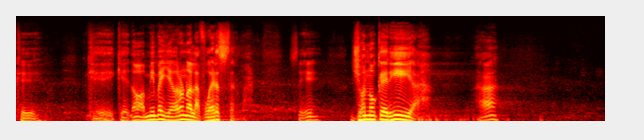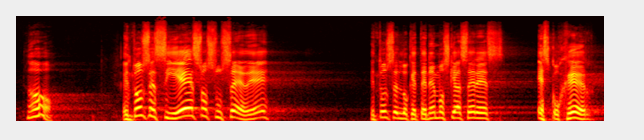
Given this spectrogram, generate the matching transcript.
que, que, no, a mí me llevaron a la fuerza, hermano. ¿sí? Yo no quería. No. Entonces, si eso sucede, entonces lo que tenemos que hacer es escoger,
